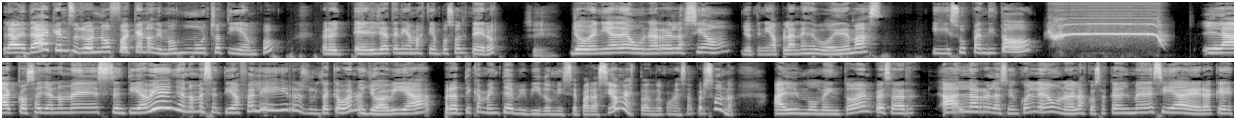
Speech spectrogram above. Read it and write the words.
La verdad es que nosotros no fue que nos dimos mucho tiempo, pero él ya tenía más tiempo soltero. Sí. Yo venía de una relación, yo tenía planes de boda y demás, y suspendí todo. La cosa ya no me sentía bien, ya no me sentía feliz. y Resulta que, bueno, yo había prácticamente vivido mi separación estando con esa persona. Al momento de empezar a la relación con Leo, una de las cosas que él me decía era que,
